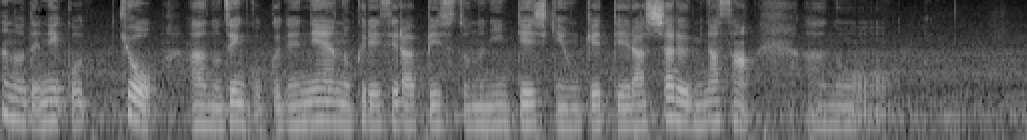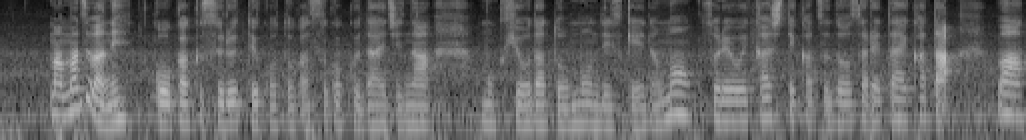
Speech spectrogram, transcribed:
なのでねこう今日あの全国でねあのクレイセラピストの認定試験を受けていらっしゃる皆さんあのまあ、まずはね合格するっていうことがすごく大事な目標だと思うんですけれどもそれを生かして活動されたい方は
